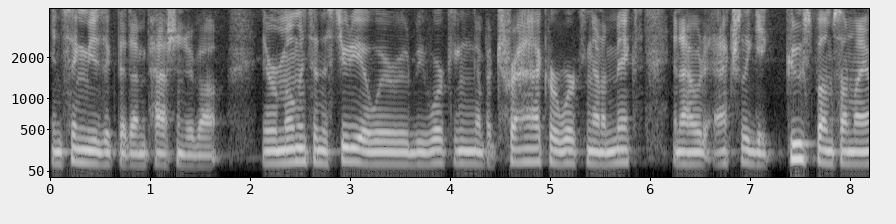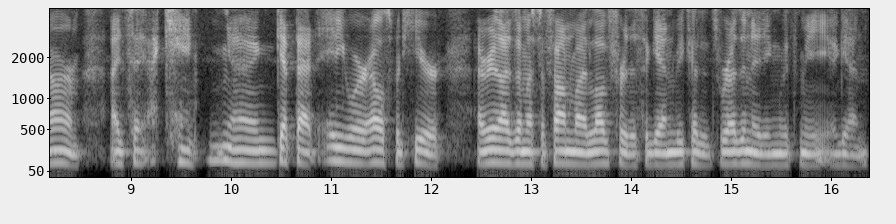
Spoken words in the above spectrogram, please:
and sing music that I'm passionate about there were moments in the studio where we would be working up a track or working on a mix, and I would actually get goosebumps on my arm. I'd say, I can't uh, get that anywhere else but here. I realize I must have found my love for this again because it's resonating with me again.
